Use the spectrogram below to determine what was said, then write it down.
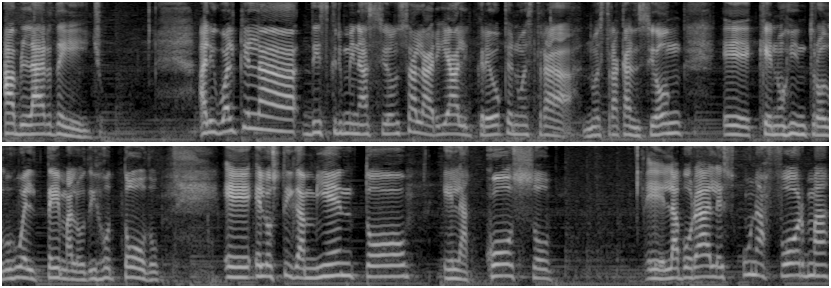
hablar de ello. Al igual que la discriminación salarial, creo que nuestra, nuestra canción eh, que nos introdujo el tema lo dijo todo, eh, el hostigamiento, el acoso laboral es una forma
